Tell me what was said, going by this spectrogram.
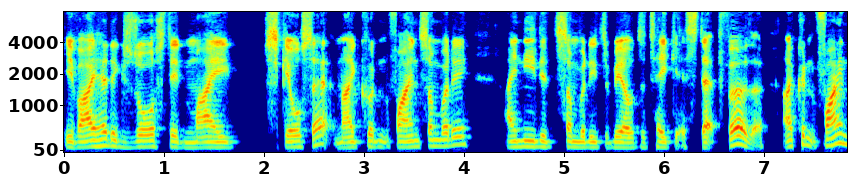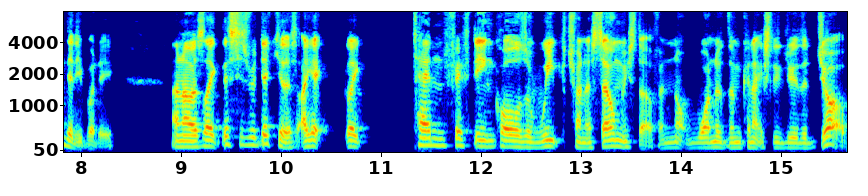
if I had exhausted my skill set and I couldn't find somebody, I needed somebody to be able to take it a step further. I couldn't find anybody. And I was like, this is ridiculous. I get like 10, 15 calls a week trying to sell me stuff, and not one of them can actually do the job.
